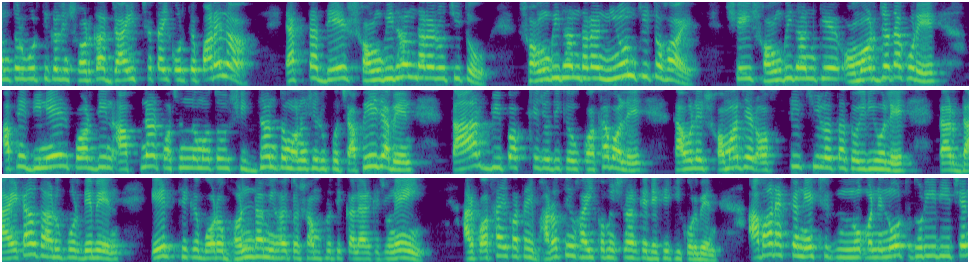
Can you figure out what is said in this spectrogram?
অন্তর্বর্তীকালীন সরকার যা ইচ্ছা তাই করতে পারে না। একটা দেশ সংবিধান দ্বারা রচিত, সংবিধান দ্বারা নিয়ন্ত্রিত হয়, সেই সংবিধানকে অমর্যাদা করে আপনি দিনের পর দিন আপনার পছন্দ মতো সিদ্ধান্ত মানুষের উপর চাপিয়ে যাবেন। তার বিপক্ষে যদি কেউ কথা বলে, তাহলে সমাজের অস্থিতিশীলতা তৈরি হলে তার দায়টাও তার উপর দেবেন। এর থেকে বড় ভণ্ডামি হয়তো সাম্প্রতিককালে আর কিছু নেই। আর কথায় কথায় ভারতীয় হাই কমিশনারকে ডেকে কি করবেন? আবার একটা নেট মানে নোট ধরিয়ে দিয়েছেন,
